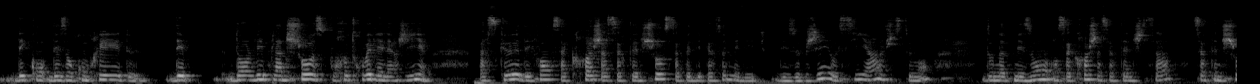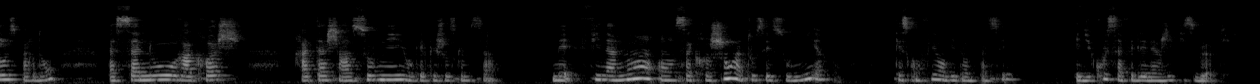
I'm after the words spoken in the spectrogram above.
désencombrer, d'enlever plein de choses pour retrouver de l'énergie. Parce que des fois, on s'accroche à certaines choses. Ça peut être des personnes, mais des, objets aussi, hein, justement. Dans notre maison, on s'accroche à certaines, certaines choses, pardon. Parce que ça nous raccroche, rattache à un souvenir ou quelque chose comme ça. Mais finalement, en s'accrochant à tous ces souvenirs, qu'est-ce qu'on fait On vit dans le passé? Et du coup, ça fait de l'énergie qui se bloque.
